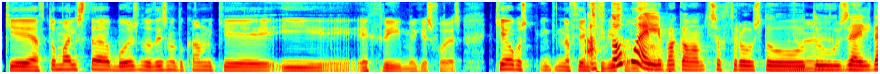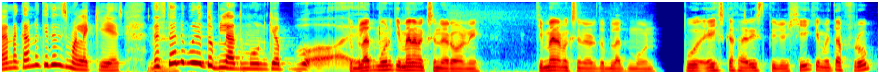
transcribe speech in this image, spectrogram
και αυτό μάλιστα μπορείς να το δεις να το κάνουν και οι εχθροί μερικές φορές. Και όπως να φτιάξεις και Αυτό μου έλειπε ακόμα από τους εχθρούς του, Ναι. του Zelda, να κάνουν και τέτοιες μαλακίες. Δεν φτάνει που είναι το Blood Moon και. Το Blood Moon και εμένα με ξενερώνει. Και εμένα με ξενερώνει το Blood Moon. Που έχεις καθαρίσει την περιοχή και μετά φρουπ.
